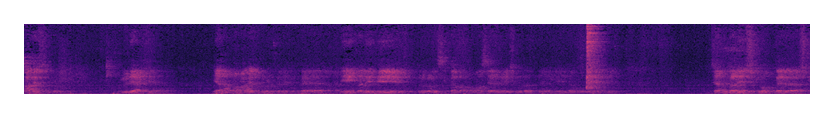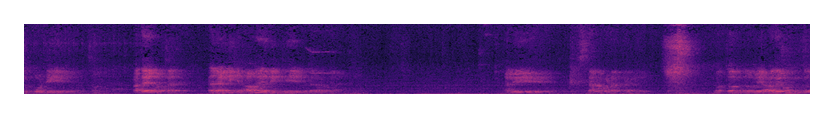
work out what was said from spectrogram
ಮಾದೇಶ್ವರ ವಿಡಿಯೋ ಹಾಕಿದ್ದಾರೆ ಏನಪ್ಪ ಮಾದೇಶ್ವರ ಬಿಡ್ತಾರೆ ಅಂದರೆ ಅನೇಕ ರೀತಿ ಚಿತ್ರಗಳು ಸಿಕ್ಕಲ್ಲ ಅಮಾವಾಸ್ಯೆ ಆಗಲಿ, ಶಿವರಾತ್ರಿ ಆಗಲಿ, ನವಮಿ ಆಗಲಿ. ಜನಗಳು ಎಷ್ಟು ಹೋಗ್ತಾ ಇದ್ದಾರೆ, ಅಷ್ಟು ಕೋಟಿ ಆದಾಯ ಬರ್ತಾ ಇದೆ. ಆದರೆ ಅಲ್ಲಿ ಯಾವ ರೀತಿ ಬದಲಾವಣೆ. ಅಲ್ಲಿ ಸ್ನಾನ ಮಾಡೋಕ್ಕಾಗಲಿ ಮತ್ತೊಂದು ಯಾವುದೇ ಒಂದು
